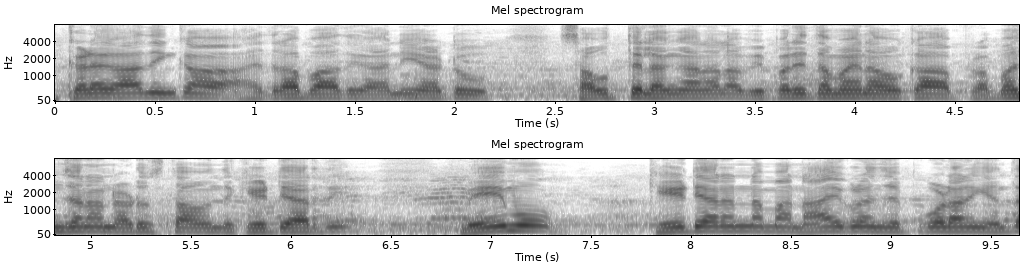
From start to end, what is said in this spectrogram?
ఇక్కడ కాదు ఇంకా హైదరాబాద్ కానీ అటు సౌత్ తెలంగాణలో విపరీతమైన ఒక ప్రభంజనం నడుస్తూ ఉంది కేటీఆర్ది. మేము కేటీఆర్ అన్న మా నాయకుడు అని చెప్పుకోవడానికి ఎంత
